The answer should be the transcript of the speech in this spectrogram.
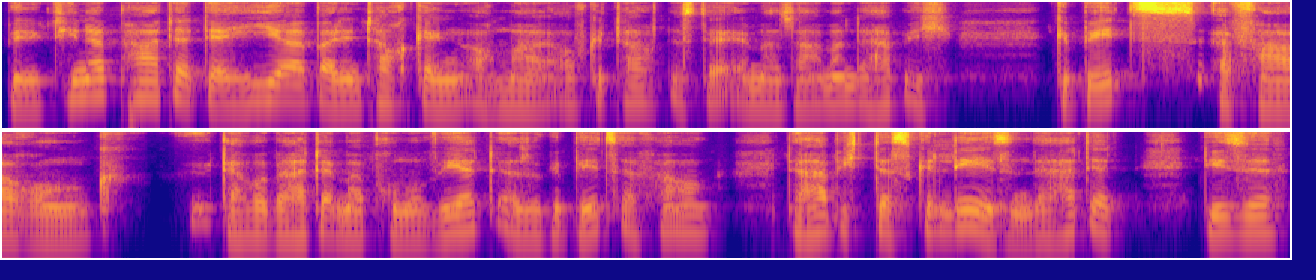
Benediktinerpater, der hier bei den Tauchgängen auch mal aufgetaucht ist, der Elmar Samann, da habe ich Gebetserfahrung, darüber hat er mal promoviert, also Gebetserfahrung, da habe ich das gelesen, da hat er diese,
